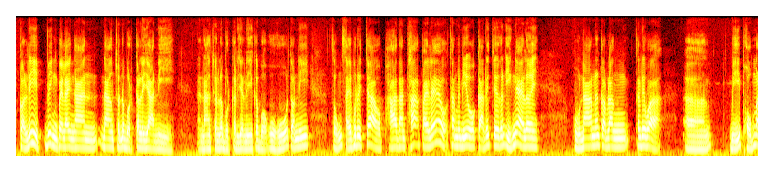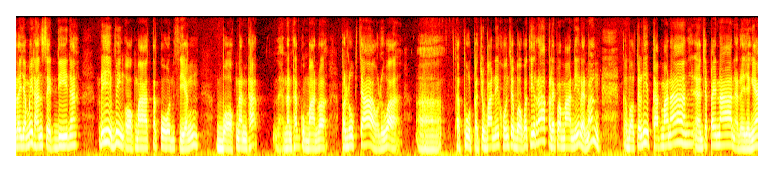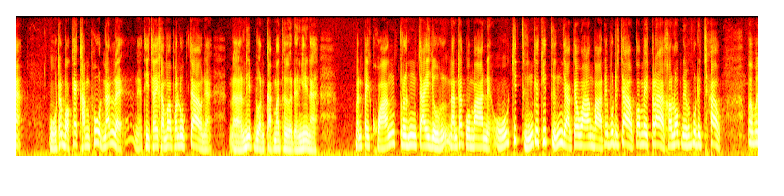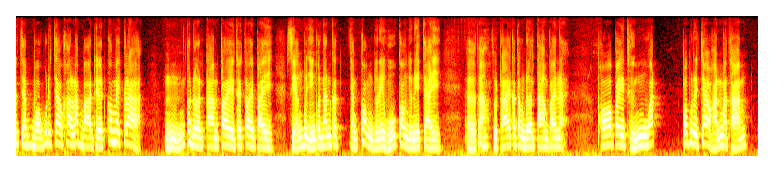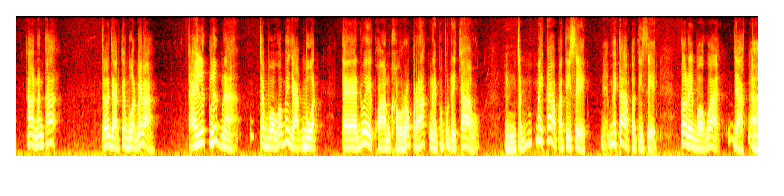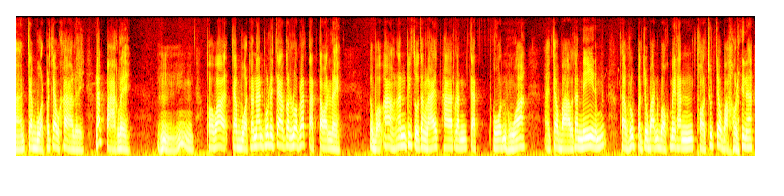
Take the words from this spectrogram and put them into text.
ก็รีบวิ่งไปรายงานนางชนบทกัลยาณี นางชนระบทกัลยาณีก็บอกโอ้โหตอนนี้สงสัยพระเจ้าพานันทะไปแล้ว ท่านไม่มีโอกาสได้เจอกันอีกแน่เลยโอ้นางนั้นกำลังเขาเรียกว่าหวีผมอะไรยังไม่ทันเสร็จดีนะ รีบวิ่งออกมาตะโกนเสียงบอกนันทะนันทกุมารว่าพระลูกเจ้าหรือว่าถ้าพูดปัจจุบันนี้คนจะบอกว่าที่รักอะไรประมาณนี้แหละมั้งก็บอกจะรีบกลับมานะจะไปนานอะไรอย่างเงี้ย โอ้ท่านบอกแค่คำพูดนั้นแหละเนี่ยที่ใช้คำว่าพระลูกเจ้าเนี่ยรีบด่วนกลับมาเถิดอย่างนี้นะมันไปขวางตรึงใจอยู่นันทกุมารเนี่ยโอ้คิดถึงก็คิดถึงอยากจะวางบาตรให้พระพุทธเจ้า ก็ไม่กล้าเคารพในพระพุทธเจ้าเมื่อมันจะบอกพระพุทธเจ้าข้ารับบาตรเถิดก็ไม่กล้า อืมก็เดินตามต้อยต้อยไปเสียงผู้หญิงคนนั้นก็ยังก้องอยู่ในหูก้องอยู่ในใจเอออ้าสุดท้ายก็ต้องเดินตามไปแหละพอไปถึงวัด พระพุทธเจ้าหันมาถามอ้าวนันทะ เธออยากจะบวชไหมล่ะ ใจลึกๆนะ่ะจะบอกว่าไม่อยากบวชแต่ด้วยความเคารพรักในพระพุทธเจ้าจะไม่กล้าปฏิเสธเนี่ยไม่กล้าปฏิเสธ ก็เลยบอกว่าอยากจะบวชพระเจ้าข้าเลย รับปากเลยเพราะว่าจะบวชเท่านั้นพระพุทธเจ้าก็รวบรัดตัดตอนเลย ก็บอกอ้าวนั้นภิกษุทั้งหลายพากันจัดโกนหัว เจ้าบ่าวท่านนี้นะถ้ารูปปัจจุบันบอกไม่ทันถอดชุดเจ้าบ่าวเลยนะ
